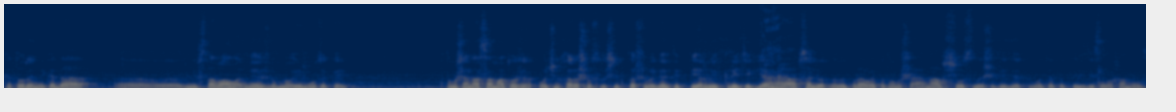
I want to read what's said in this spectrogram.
которая никогда э, не вставала между мной и музыкой. Потому что она сама тоже очень хорошо слышит. Потому что вы говорите, первый критик, и Да. она абсолютно вы правы, потому что она все слышит и говорит, вот это ты здесь лоханулся.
